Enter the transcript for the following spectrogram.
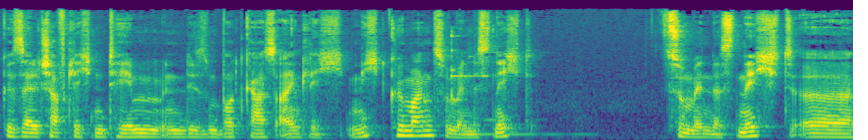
gesellschaftlichen Themen in diesem Podcast eigentlich nicht kümmern, zumindest nicht. Zumindest nicht äh,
